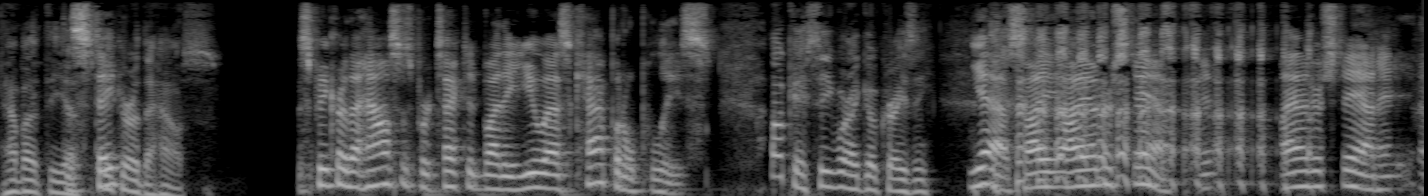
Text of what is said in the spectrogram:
How about the, uh, the state, Speaker of the House? The Speaker of the House is protected by the U.S. Capitol Police. Okay, see where I go crazy. Yes, I, I understand. I understand. Uh,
